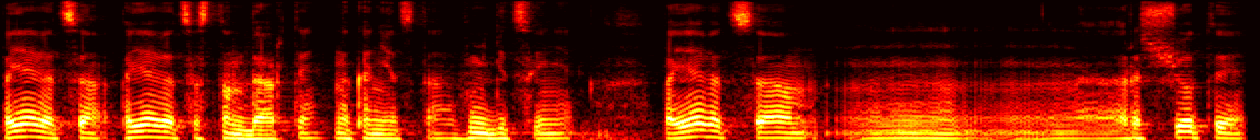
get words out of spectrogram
появятся, появятся стандарты, наконец-то, в медицине, появятся расчеты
